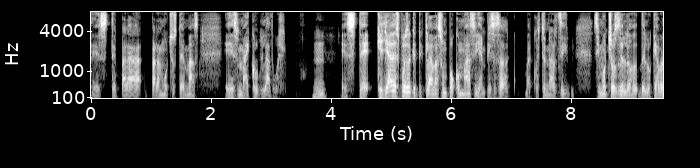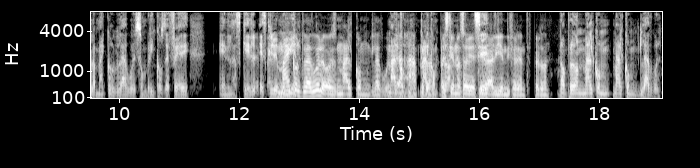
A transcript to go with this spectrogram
este, para, para muchos temas es Michael Gladwell. Este, que ya después de que te clavas un poco más y ya empiezas a, cuestionar si, si muchos de lo, de lo que habla Michael Gladwell son brincos de fe en las que él escribe muy ¿Michael Gladwell o es Malcolm Gladwell? Malcolm, ah, Malcolm Es que no sabía si era alguien diferente, perdón. No, perdón, Malcolm, Malcolm Gladwell.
